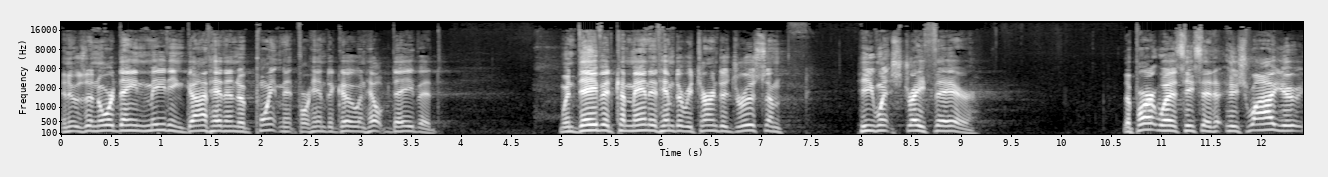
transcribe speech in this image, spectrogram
And it was an ordained meeting. God had an appointment for him to go and help David. When David commanded him to return to Jerusalem, he went straight there. The part was, he said, Hushai, you're,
